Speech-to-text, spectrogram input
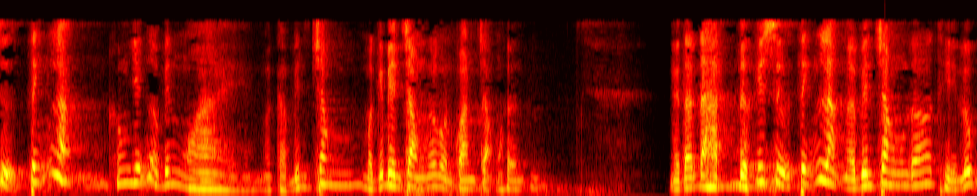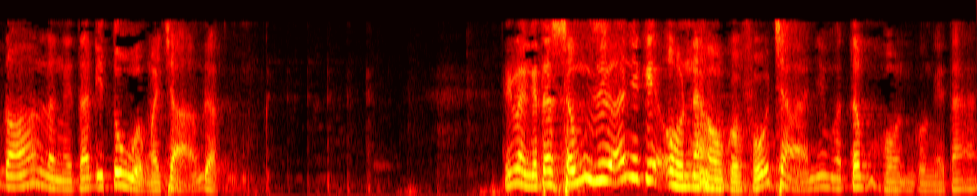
sự tĩnh lặng, không những ở bên ngoài, mà cả bên trong, mà cái bên trong nó còn quan trọng hơn. Người ta đạt được cái sự tĩnh lặng ở bên trong đó, thì lúc đó là người ta đi tu ở ngoài chợ cũng được tức là người ta sống giữa những cái ồn ào của phố chợ, nhưng mà tâm hồn của người ta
